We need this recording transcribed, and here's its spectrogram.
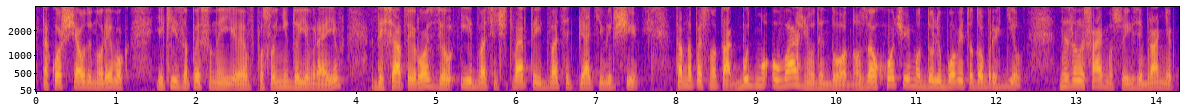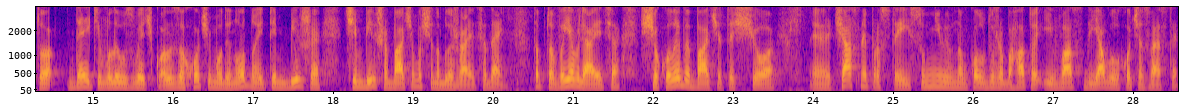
Також ще один уривок, який записаний е, в посланні до євреїв, 10 розділ і 24 і 25 вірші. Там написано так: будьмо уважні один до одного, заохочуємо до любові та добрих діл. Не залишаймо своїх зібрань, як то деякі ввели у звичку, але заохочуємо один одного, і тим більше, чим більше бачимо, що наближається день. Тобто виявляється, що коли ви бачите, що е, час непростий, сумнівів навколо дуже багато, і вас диявол хоче звести.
